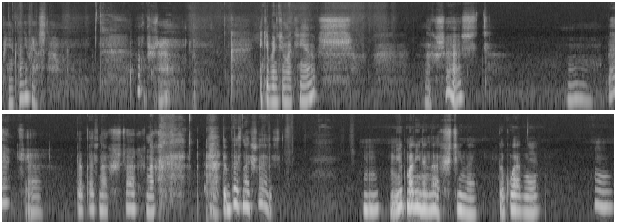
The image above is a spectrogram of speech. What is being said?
Piękna niewiasta. Dobrze. Jaki będzie makijaż? Na chrzest? Mm, będzie. To bez na chrzest. Na... To bez na chrzest. Mm, Miód maliny na chrzciny. Dokładnie. Mm.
